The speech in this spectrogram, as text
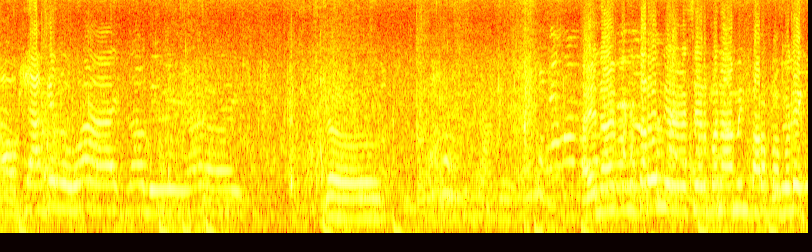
Oh, vlogger, why? Vlogger, why? Go! Ayun na, pumunta ron, nire-reserva namin para pabalik.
